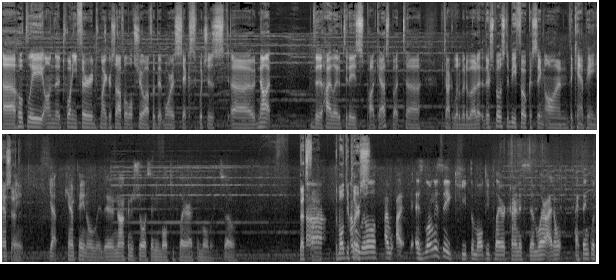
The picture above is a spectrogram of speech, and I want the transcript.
uh, hopefully on the 23rd, Microsoft will show off a bit more of 6, which is uh, not the highlight of today's podcast, but uh, we talk a little bit about it. They're supposed to be focusing on the campaign, you said. Campaign. Yeah, campaign only. They're not going to show us any multiplayer at the moment. So That's fine. Uh, the I'm a multiplayer little. I, I, as long as they keep the multiplayer kind of similar, I don't. I think with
